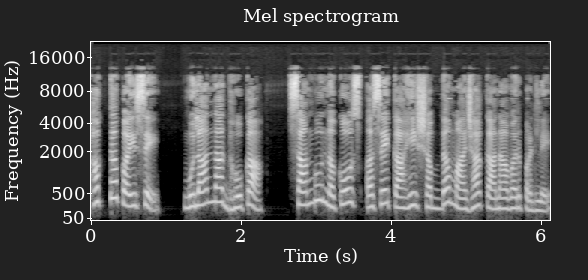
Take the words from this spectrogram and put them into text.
फक्त पैसे मुलांना धोका सांगू नकोस असे काही शब्द माझ्या कानावर पडले.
